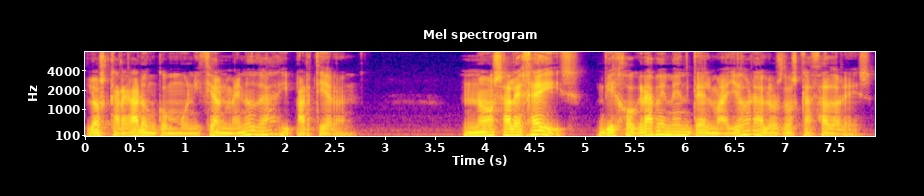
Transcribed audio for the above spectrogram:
los cargaron con munición menuda y partieron. No os alejéis, dijo gravemente el mayor a los dos cazadores.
